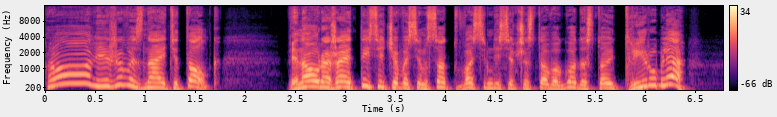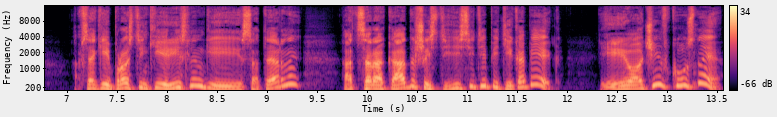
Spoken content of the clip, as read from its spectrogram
«О, вижу, вы знаете толк. Вино урожая 1886 года стоит 3 рубля!» А всякие простенькие рислинги и сатерны от 40 до 65 копеек. И очень вкусные.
